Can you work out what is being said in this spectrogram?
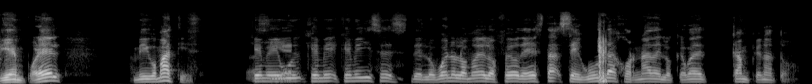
bien por él. Amigo Matis, ¿qué me, ¿qué me, dices de lo bueno, lo malo y lo feo de esta segunda jornada de lo que va del campeonato?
